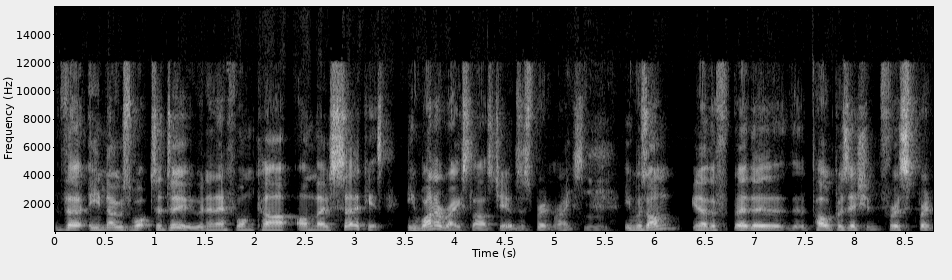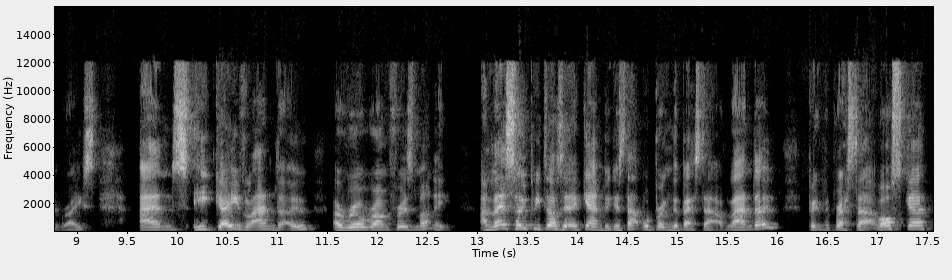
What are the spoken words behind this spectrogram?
that he knows what to do in an F1 car on those circuits. He won a race last year, it was a sprint race. He was on, you know, the, uh, the the pole position for a sprint race and he gave Lando a real run for his money. And let's hope he does it again because that will bring the best out of Lando, bring the best out of Oscar,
